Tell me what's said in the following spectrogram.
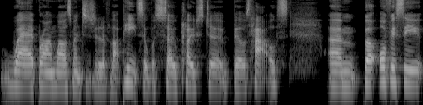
where Brian Wells went to deliver that pizza was so close to Bill's house. Um, but obviously,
